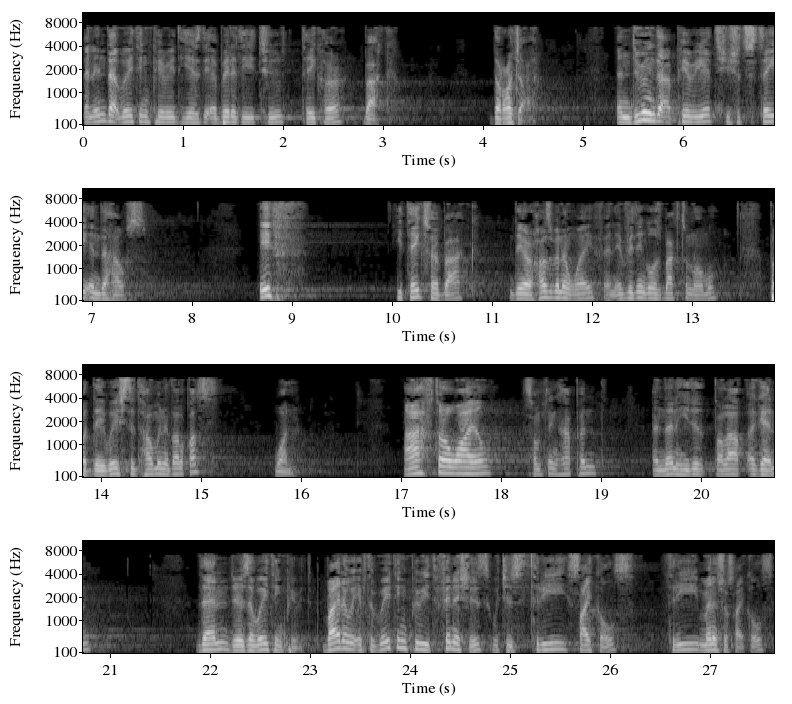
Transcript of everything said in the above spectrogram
and in that waiting period he has the ability to take her back the raj'ah. And during that period, she should stay in the house. If he takes her back, they are husband and wife, and everything goes back to normal, but they wasted how many talqas? One. After a while, something happened, and then he did talaq again, then there's a waiting period. By the way, if the waiting period finishes, which is three cycles, three menstrual cycles,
